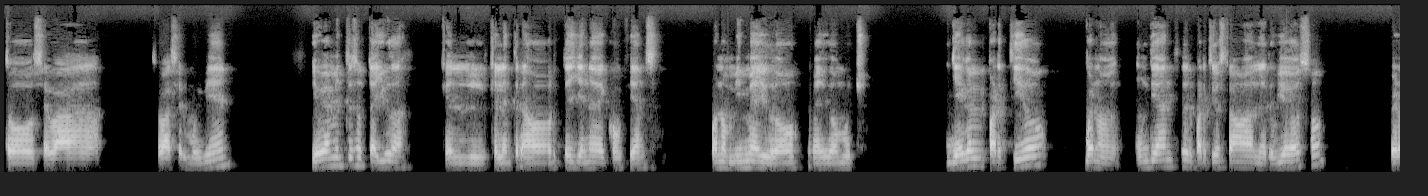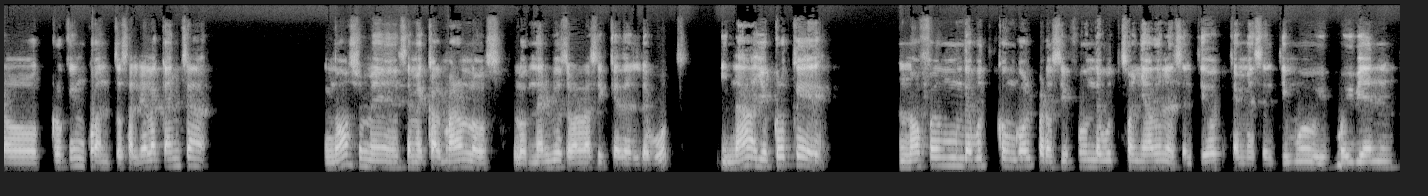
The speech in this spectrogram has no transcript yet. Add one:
todo se va, se va a hacer muy bien. Y obviamente eso te ayuda, que el, que el entrenador te llene de confianza. bueno, a mí me ayudó, me ayudó mucho. Llega el partido, bueno, un día antes del partido estaba nervioso, pero creo que en cuanto salí a la cancha, no, se me, se me calmaron los, los nervios, ahora sí que del debut. Y nada, yo creo que no fue un debut con gol, pero sí fue un debut soñado en el sentido que me sentí muy, muy bien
